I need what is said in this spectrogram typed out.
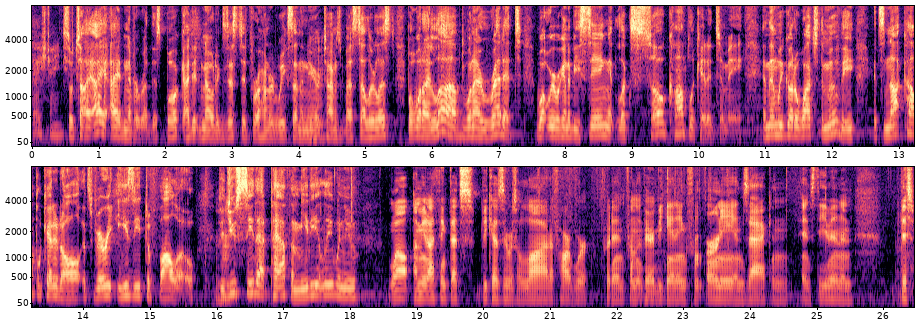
very strange. So, Tye, I, I had never read this book. I didn't know it existed for 100 weeks on the New York mm-hmm. Times bestseller list. But what I loved when I read it, what we were going to be seeing, it looks so complicated to me. And then we go to watch the movie. It's not complicated at all, it's very easy to follow. Mm-hmm. Did you see that path immediately when you? Well, I mean, I think that's because there was a lot of hard work put in from the very beginning from Ernie and Zak and, and Steven and this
